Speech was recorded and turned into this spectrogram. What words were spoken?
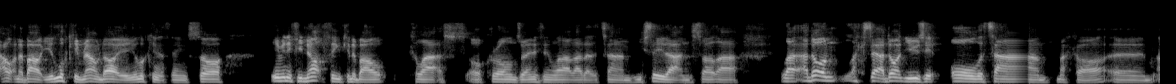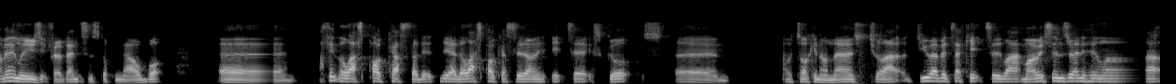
out and about, you're looking around, are you? You're looking at things. So even if you're not thinking about colitis or Crohn's or anything like that at the time, you see that and so that like I don't like I say I don't use it all the time my car. Um, I mainly use it for events and stuff now. But uh, I think the last podcast I did, yeah, the last podcast I did on it takes guts. Um, I was talking on there, and she was like, "Do you ever take it to like Morrison's or anything like that?"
